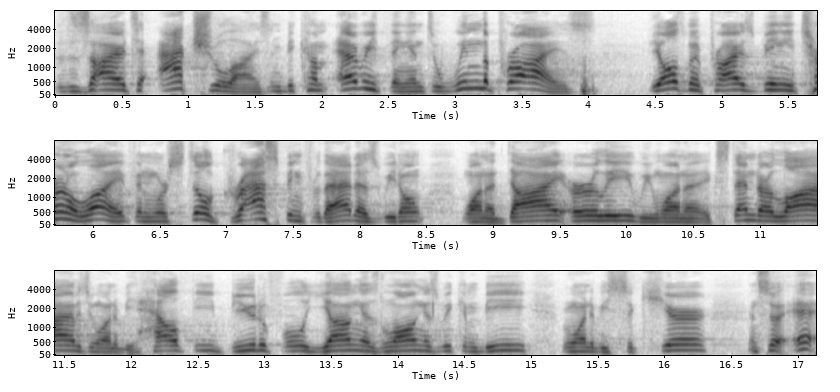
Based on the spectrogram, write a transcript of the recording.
the desire to actualize and become everything and to win the prize. The ultimate prize being eternal life, and we're still grasping for that as we don't want to die early. We want to extend our lives. We want to be healthy, beautiful, young as long as we can be. We want to be secure. And so eh,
